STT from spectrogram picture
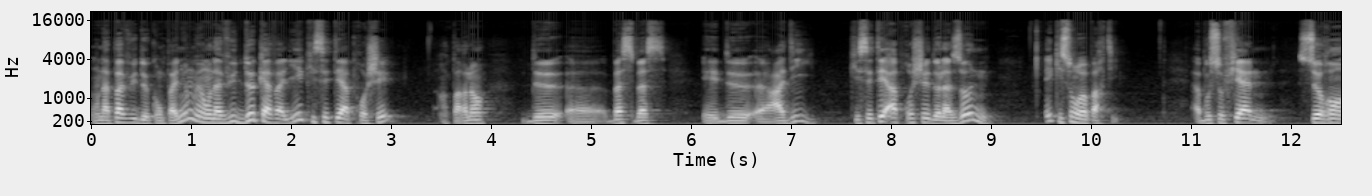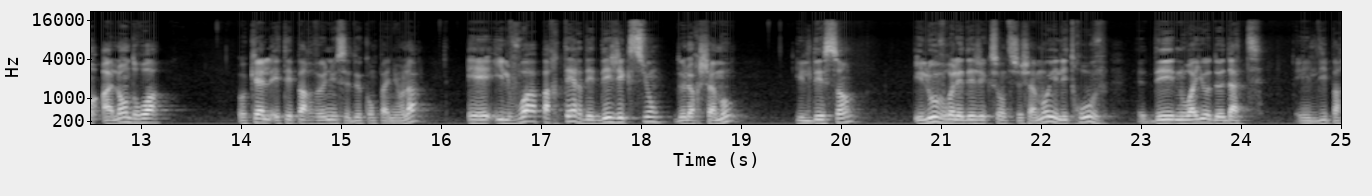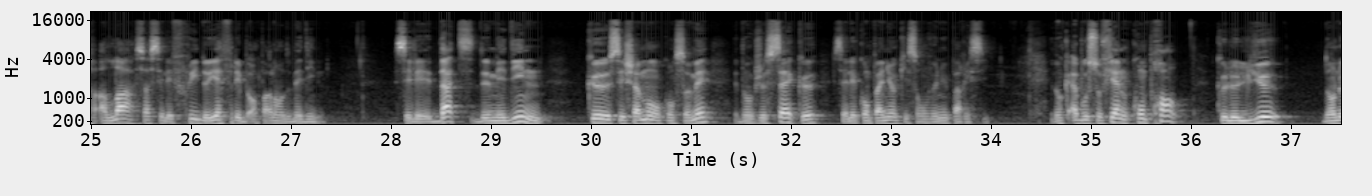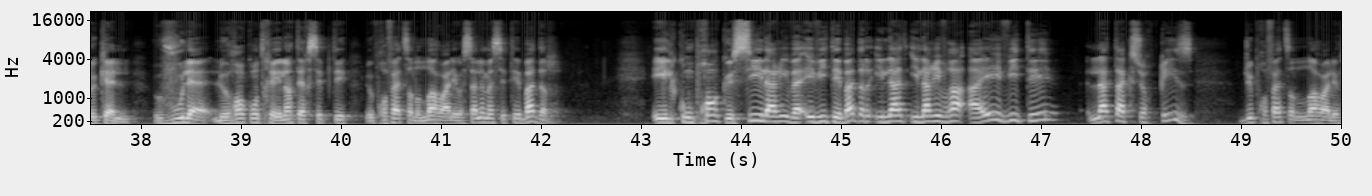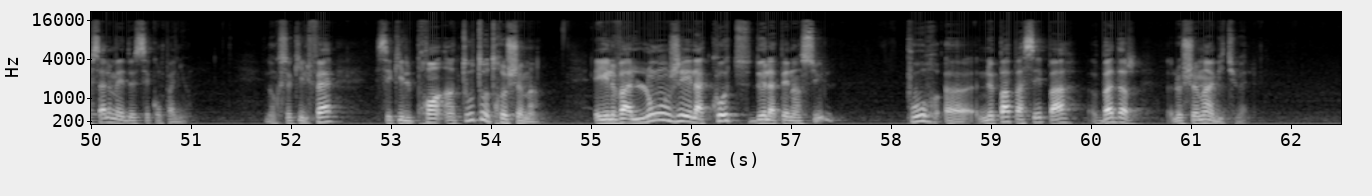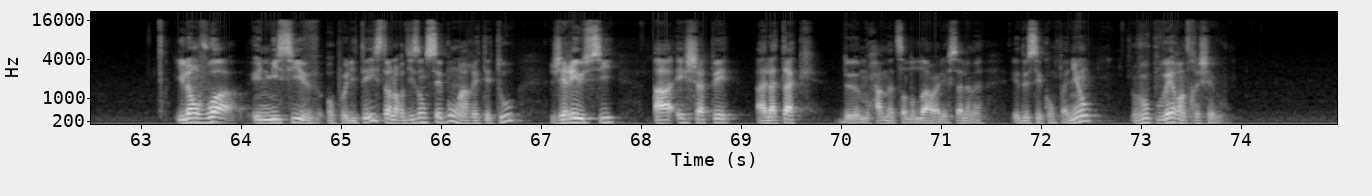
on n'a pas vu de compagnons, mais on a vu deux cavaliers qui s'étaient approchés, en parlant de euh, Basbas et de euh, Adi, qui s'étaient approchés de la zone et qui sont repartis. Abu Sufyan se rend à l'endroit auquel étaient parvenus ces deux compagnons-là, et il voit par terre des déjections de leurs chameaux. Il descend il ouvre les déjections de ce chameau et il y trouve des noyaux de dattes. Et il dit par Allah, ça c'est les fruits de Yathrib en parlant de Médine. C'est les dattes de Médine que ces chameaux ont consommées. Et donc je sais que c'est les compagnons qui sont venus par ici. donc Abu Sufyan comprend que le lieu dans lequel voulait le rencontrer, l'intercepter, le prophète sallallahu alayhi wa sallam, c'était Badr. Et il comprend que s'il arrive à éviter Badr, il, arrivera à éviter l'attaque surprise du prophète sallallahu alayhi wa sallam et de ses compagnons. Donc ce qu'il fait, c'est qu'il prend un tout autre chemin et il va longer la côte de la péninsule pour euh, ne pas passer par Badr, le chemin habituel. Il envoie une missive aux polythéistes en leur disant c'est bon, arrêtez tout, j'ai réussi à échapper à l'attaque de sallam et de ses compagnons, vous pouvez rentrer chez vous.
